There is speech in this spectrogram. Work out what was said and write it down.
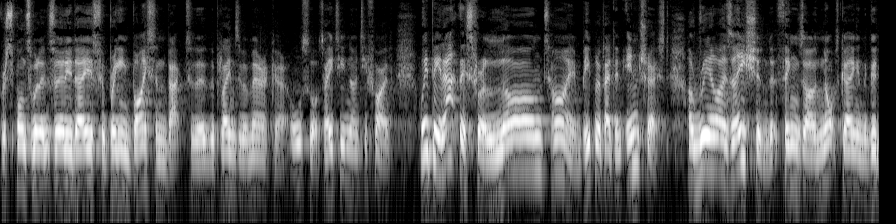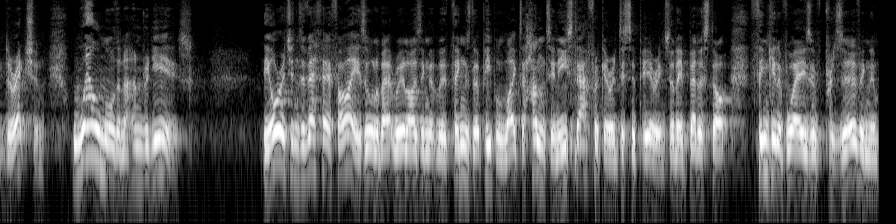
responsible in its early days for bringing bison back to the, the, plains of America, all sorts, 1895. We've been at this for a long time. People have had an interest, a realization that things are not going in the good direction, well more than 100 years. The origins of FFI is all about realizing that the things that people like to hunt in East Africa are disappearing, so they better start thinking of ways of preserving them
